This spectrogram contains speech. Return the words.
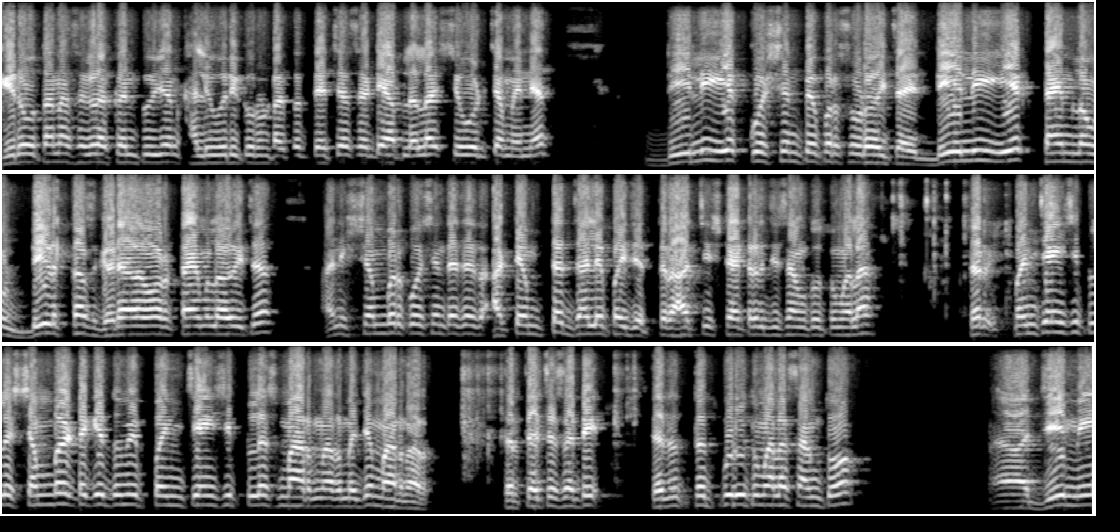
गिरवताना सगळं कन्फ्युजन खालीवरी करून टाकतात. त्याच्यासाठी आपल्याला शेवटच्या महिन्यात डेली एक क्वेश्चन पेपर सोडवायचा आहे. डेली एक टाइम लावून दीड तास घड्याळावर टाइम लावायचं. आणि शंभर क्वेश्चन त्याच्यात अटेम्प्टच झाले पाहिजेत. तर आजची स्ट्रॅटर्जी सांगतो तुम्हाला. तर पंच्याऐंशी प्लस शंभर टक्के तुम्ही पंच्याऐंशी प्लस मारणार म्हणजे मारणार. तर त्याच्यासाठी तत्पूर्वी तुम्हाला सांगतो जे मी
